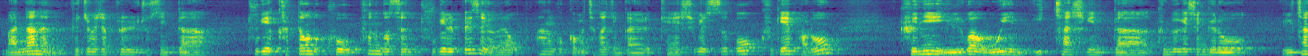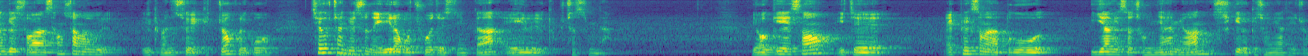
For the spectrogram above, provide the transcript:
만나는 교점의 좌표를 줬으니까 두 개 갖다 놓고 푸는 것은 두 개를 빼서 0이라고 하는 것과 마찬가지니까요. 이렇게 식을 쓰고 그게 바로 근이 1과 5인 2차 식이니까 근각계수계로 1차 계수와 상수항을 이렇게 만들 수가 있겠죠. 그리고 최고차 계수는 A라고 주어져 있으니까 A를 이렇게 붙였습니다. 여기에서 이제 fx만 놔두고 이항에서 정리하면 식이 이렇게 정리가 되죠.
